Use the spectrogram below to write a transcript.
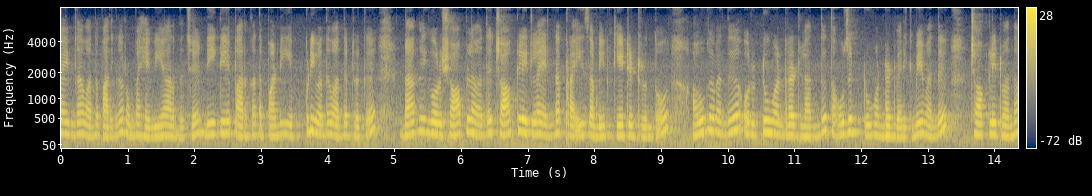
டைம் தான் வந்து பார்த்திங்கன்னா ரொம்ப ஹெவியாக இருந்துச்சு. நீங்களே பாருங்கள் அந்த பனி எப்படி வந்து வந்துட்டுருக்கு. நாங்கள் இங்கே ஒரு ஷாப்பில் வந்து சாக்லேட்லாம் என்ன ப்ரைஸ் அப்படின்னு கேட்டுட்டு இருந்தோம். அவங்க வந்து ஒரு டூ ஹண்ட்ரட்லேருந்து தௌசண்ட் டூ ஹண்ட்ரட் வரைக்குமே வந்து சாக்லேட் வந்து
